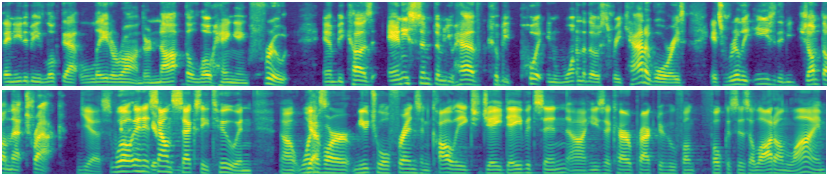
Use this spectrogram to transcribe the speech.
they need to be looked at later on they're not the low hanging fruit And because any symptom you have could be put in one of those three categories, it's really easy to be jumped on that track. Yes. Well, and it sounds sexy too. And uh, one Yes. of our mutual friends and colleagues, Jay Davidson, uh, he's a chiropractor who fun- focuses a lot on Lyme.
